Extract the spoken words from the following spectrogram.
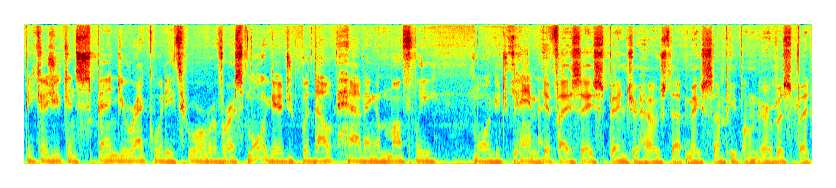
because you can spend your equity through a reverse mortgage without having a monthly mortgage payment. If I say spend your house, that makes some people nervous, but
